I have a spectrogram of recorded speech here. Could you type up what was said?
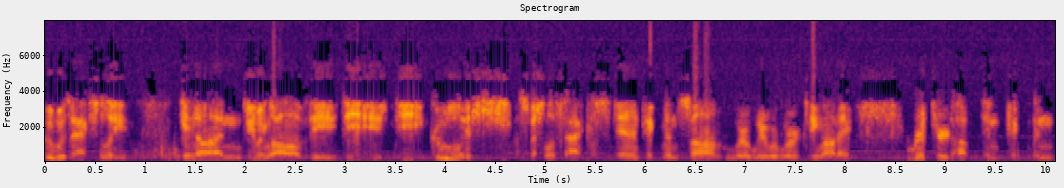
who was actually in on doing all of the the, the ghoulish special effects in Pickman's song, where we were working on a Richard Upton Pickman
